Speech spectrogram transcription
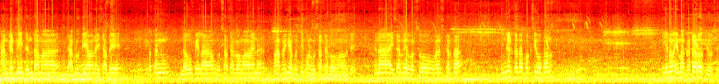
થાનગઢની જનતામાં જાગૃતિ આવવાના હિસાબે પતંગ નવ પહેલાં ઓછા ચગાવવામાં આવે અને પાંચ વાગ્યા પછી પણ ઓછા ચગાવવામાં આવે છે. એના હિસાબે વર્ષો વર્ષ કરતાં ઇન્જર્ડ થતા પક્ષીઓ પણ એનો એમાં ઘટાડો થયો છે.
